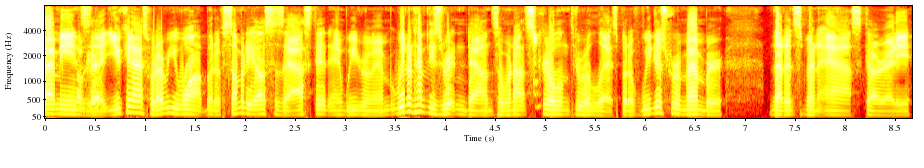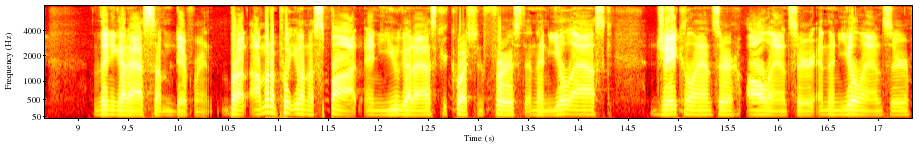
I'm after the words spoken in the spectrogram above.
that means Okay. that you can ask whatever you want, but if somebody else has asked it and we remember, we don't have these written down, so we're not scrolling through a list. But if we just remember that it's been asked already, then you got to ask something different. But I'm going to put you on the spot, and you got to ask your question first, and then you'll ask. Jake will answer, I'll answer, and then you'll answer,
